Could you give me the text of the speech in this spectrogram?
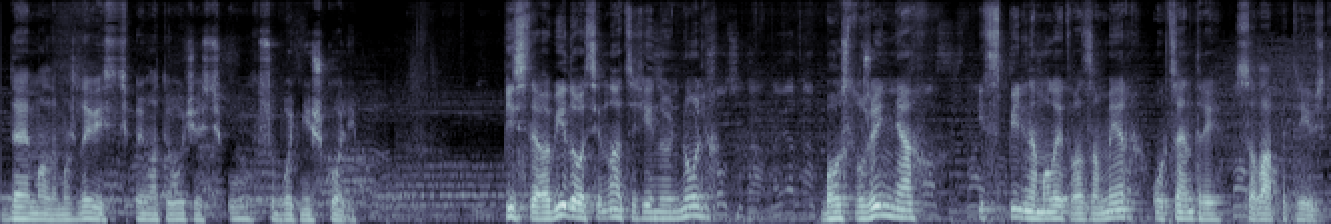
де мали можливість приймати участь у суботній школі. Після обіду о 17.00 богослужіння і спільна молитва за мир у центрі села Петрівське.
